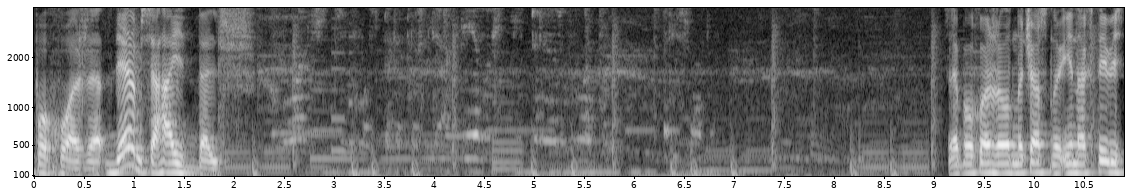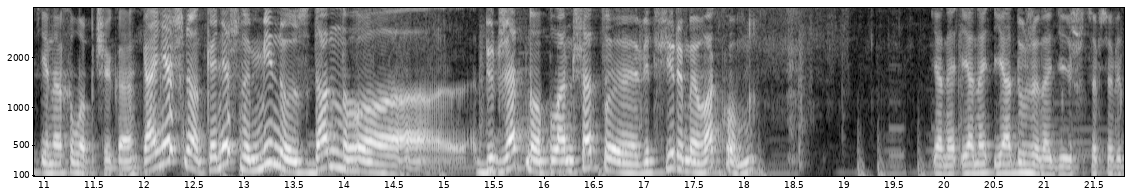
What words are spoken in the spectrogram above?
похоже. Дивимося гайд Це похоже одночасно і на активість, і на хлопчика. Звісно, звісно, мінус даного е, бюджетного планшету від фірми Wacom. Я, я, я дуже надію, що це все від.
